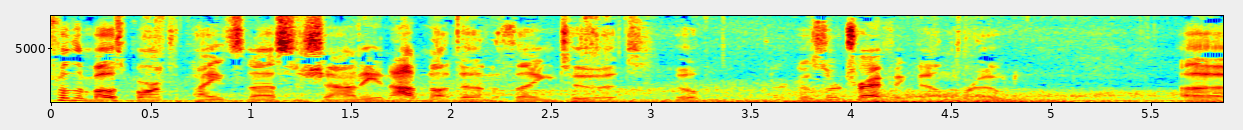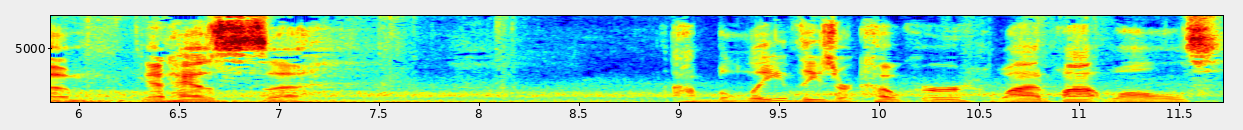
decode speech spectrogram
for the most part, the paint's nice and shiny, and I've not done a thing to it. Oh, there goes our traffic down the road. Um, it has, uh, I believe these are Coker wide white walls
